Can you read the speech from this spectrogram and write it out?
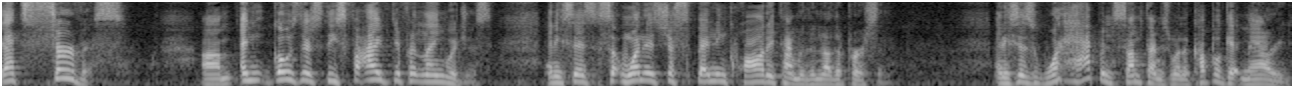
That's service. Um, and goes, there's these five different languages. And he says, so one is just spending quality time with another person. And he says, what happens sometimes when a couple get married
